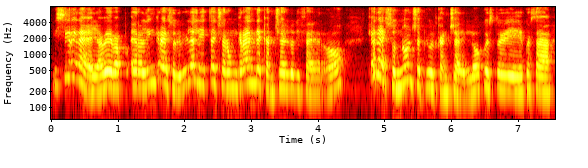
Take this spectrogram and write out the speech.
I Sirenei aveva, era all'ingresso di Villa Litta e c'era un grande cancello di ferro, che adesso non c'è più il cancello, questo, questa,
